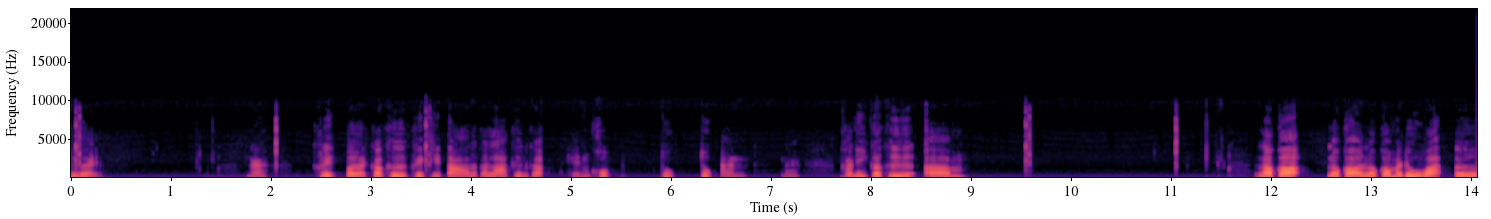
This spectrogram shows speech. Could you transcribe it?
ๆ เรื่อยๆ นะ คลิกเปิดก็คือคลิกที่ตาแล้วก็ลากขึ้นก็เห็นครบทุกทุกอันนะ คราวนี้ก็คืออม เราก็เราก็เราก็มาดูว่า เออ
